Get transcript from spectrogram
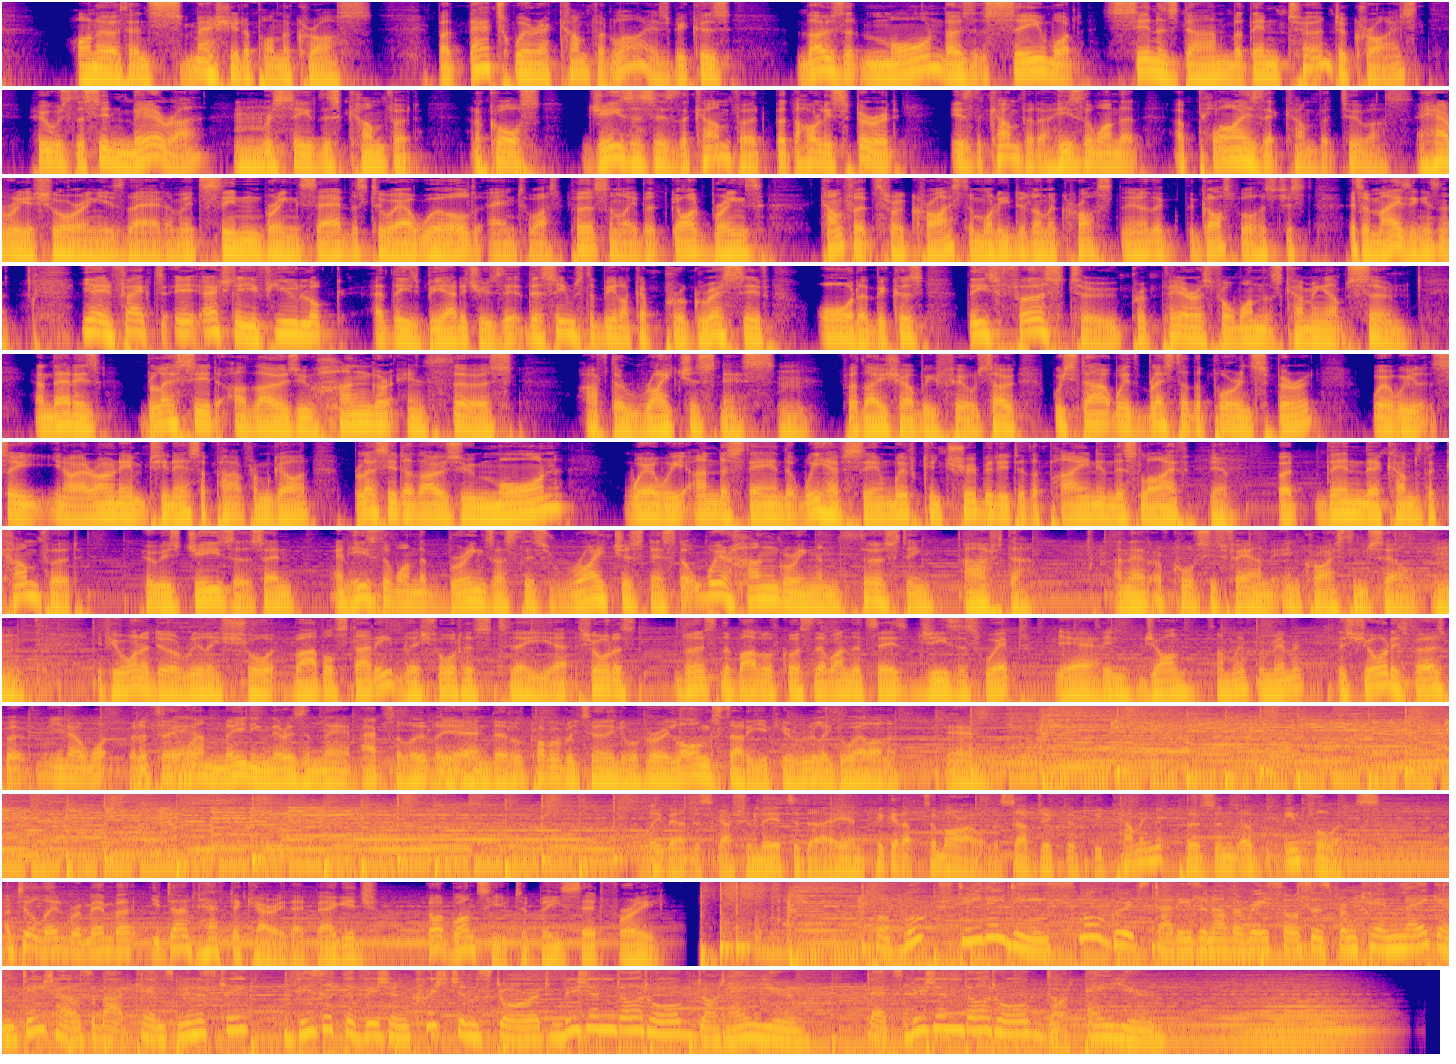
on earth and smash it upon the cross. But that's where our comfort lies because those that mourn, those that see what sin has done, but then turn to Christ, who was the sin bearer, mm. receive this comfort. And of course, Jesus is the comfort, but the Holy Spirit is the comforter. He's the one that applies that comfort to us. How reassuring is that? I mean, sin brings sadness to our world and to us personally, but God brings comfort through Christ and what he did on the cross. You know, the, the gospel is just, it's amazing, isn't it? Yeah, in fact, it, actually, if you look at these Beatitudes, there, there seems to be like a progressive order because these first two prepare us for one that's coming up soon. And that is, blessed are those who hunger and thirst after righteousness, mm. for they shall be filled. So we start with, blessed are the poor in spirit, where we see, you know, our own emptiness apart from God. Blessed are those who mourn, where we understand that we have sinned, we've contributed to the pain in this life. Yep. But then there comes the comfort, who is Jesus, and, and He's the one that brings us this righteousness that we're hungering and thirsting after. And that, of course, is found in Christ Himself. Mm. If you want to do a really short Bible study, the shortest the uh, shortest verse in the Bible, of course, is the one that says Jesus wept. Yeah, it's in John somewhere from memory. The shortest verse, but you know what but profound one meaning there isn't that. Absolutely, yeah. and it'll probably turn into a very long study if you really dwell on it. Yeah. leave our discussion there today and pick it up tomorrow on the subject of becoming a person of influence. Until then, remember, you don't have to carry that baggage. God wants you to be set free. For books, DVDs, small group studies, and other resources from Ken Legg and details about Ken's ministry, visit the Vision Christian store at vision.org.au. That's vision.org.au.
